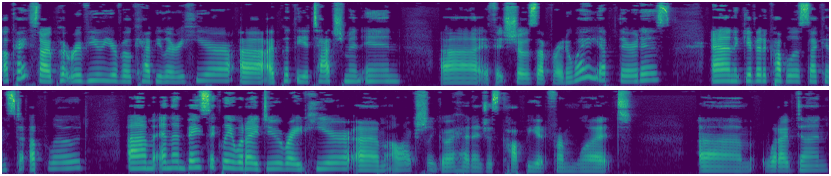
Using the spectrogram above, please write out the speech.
Okay, so I put review your vocabulary here. Uh, I put the attachment in. Uh, if it shows up right away, yep, there it is. And give it a couple of seconds to upload. Um, and then basically what I do right here, um, I'll actually go ahead and just copy it from what um, what I've done.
